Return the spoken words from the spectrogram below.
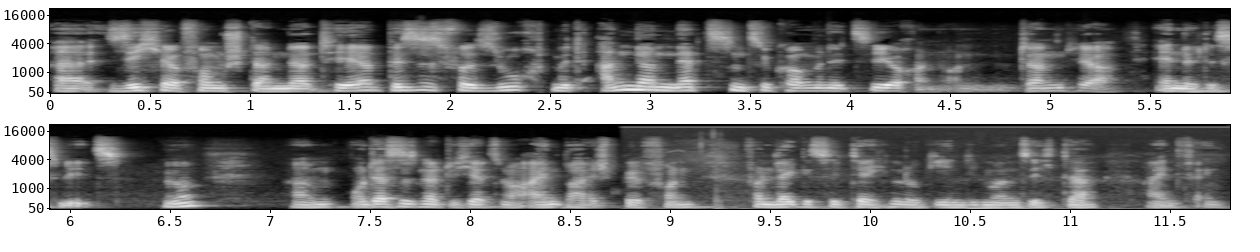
äh, sicher vom Standard her, bis es versucht, mit anderen Netzen zu kommunizieren. Und dann, ja, Ende des Lieds. Ja? Ähm, und das ist natürlich jetzt nur ein Beispiel von, von Legacy-Technologien, die man sich da einfängt.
